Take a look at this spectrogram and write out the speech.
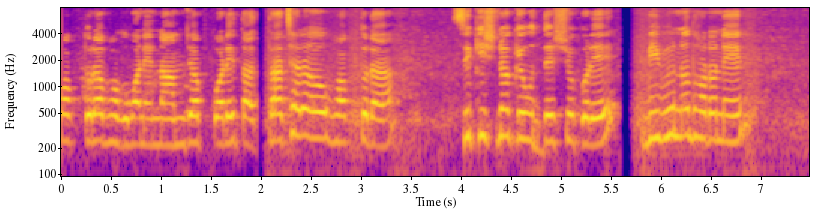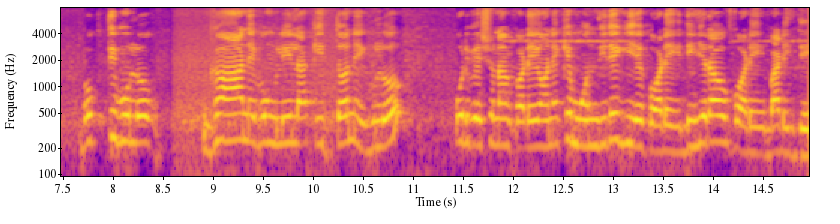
ভক্তরা ভগবানের নাম জপ করে তাছাড়াও ভক্তরা শ্রীকৃষ্ণকে উদ্দেশ্য করে বিভিন্ন ধরনের ভক্তিমূলক গান এবং লীলা কীর্তন এগুলো পরিবেশনা করে। অনেকে মন্দিরে গিয়ে করে, নিজেরাও করে বাড়িতে।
